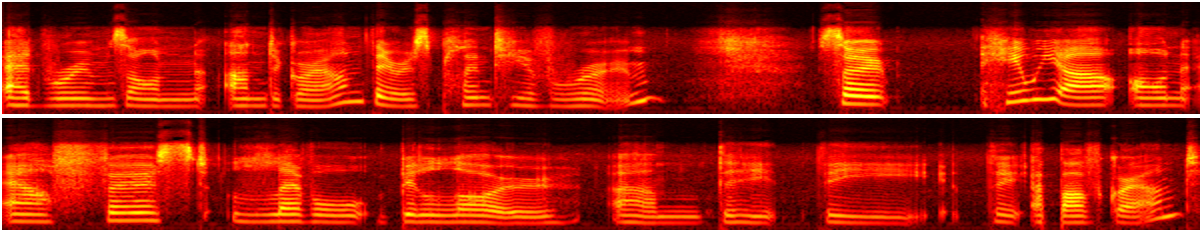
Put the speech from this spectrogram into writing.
add rooms on underground. There is plenty of room. So here we are on our first level below um, the the the above ground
